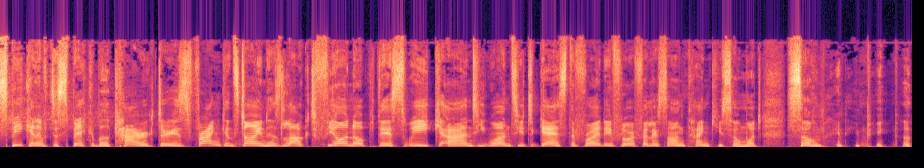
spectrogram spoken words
Speaking of despicable characters, Frankenstein has locked Fionn up this week and he wants you to guess the Friday Floor Filler song. Thank you so much. So many people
